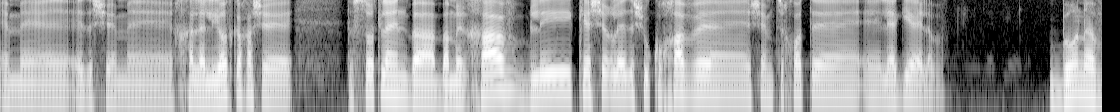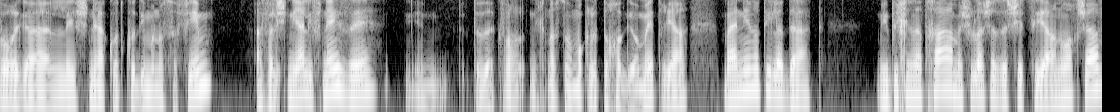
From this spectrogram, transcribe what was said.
הם אה, איזה שהם אה, חלליות ככה שטסות להן במרחב, בלי קשר לאיזשהו כוכב אה, שהן צריכות להגיע אליו. בואו נעבור רגע לשני הקודקודים הנוספים, אבל שנייה לפני זה, אתה יודע, כבר נכנסנו עמוק לתוך הגיאומטריה, מעניין אותי לדעת, מבחינתך המשולש הזה שציירנו עכשיו,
